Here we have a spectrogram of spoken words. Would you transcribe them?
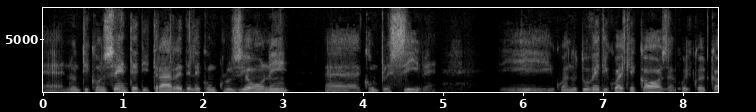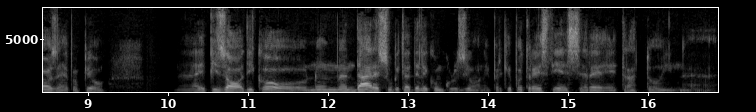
eh, non ti consente di trarre delle conclusioni eh, complessive. Di- quando tu vedi qualche cosa, quel qualcosa è proprio eh, episodico, non andare subito a delle conclusioni, perché potresti essere tratto in eh,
